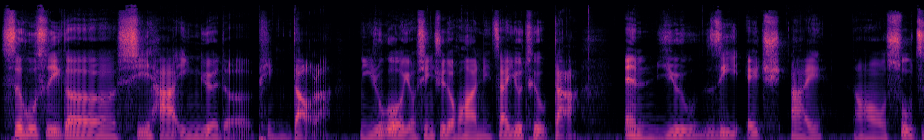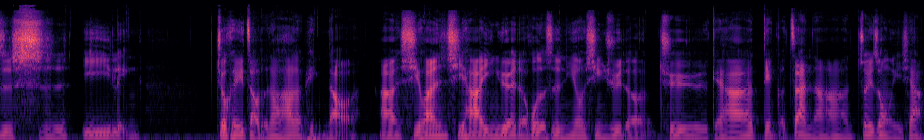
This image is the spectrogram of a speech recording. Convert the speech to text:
似乎是一个嘻哈音乐的频道啦。你如果有兴趣的话，你在 YouTube 打 M U Z H I，然后数字十一零，就可以找得到他的频道了。啊，喜欢嘻哈音乐的，或者是你有兴趣的，去给他点个赞啊，追踪一下。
